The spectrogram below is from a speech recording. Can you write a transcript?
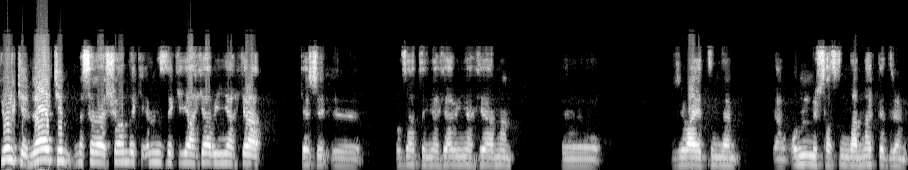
Diyor ki lakin mesela şu andaki elinizdeki Yahya bin Yahya gerçi e, o zaten Yahya bin Yahya'nın e, rivayetinden yani onun nüshasından nakledilen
